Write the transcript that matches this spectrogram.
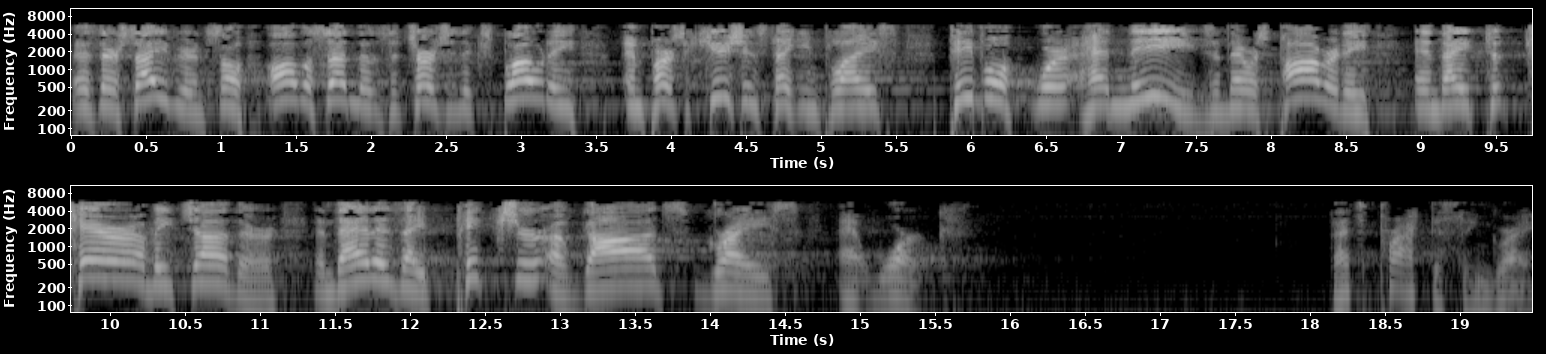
as their Savior. And so all of a sudden as the church is exploding and persecution's taking place, people were, had needs and there was poverty and they took care of each other. And that is a picture of God's grace at work. That's practicing grace.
